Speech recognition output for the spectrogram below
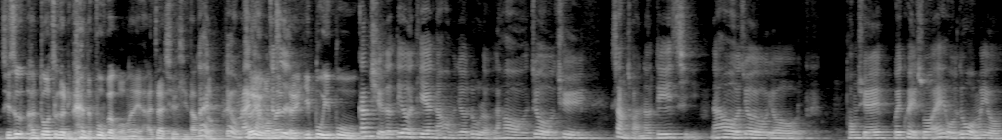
其实很多这个里面的部分，我们也还在学习当中，对，对我们来所以讲就是我们得一步一步。刚学的第二天，然后我们就录了，然后就去上传了第一集，然后就有同学回馈说，哎，我如果我们有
